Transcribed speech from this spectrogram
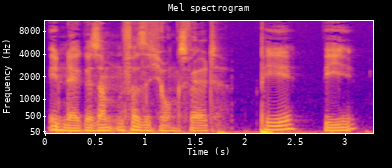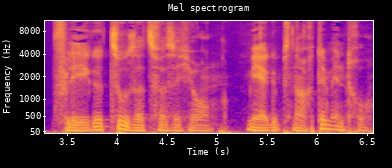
in der gesamten Versicherungswelt. P wie Pflegezusatzversicherung. Mehr gibt's nach dem Intro.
